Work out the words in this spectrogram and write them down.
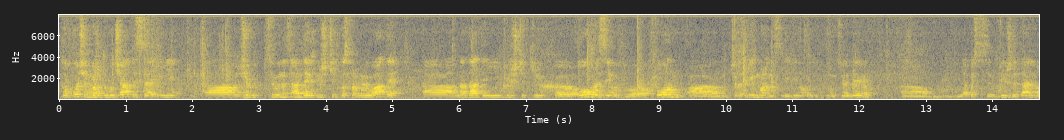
хто хоче, може долучатися і щоб цю національну ідею більш чітко сформулювати, надати їй більш чітких е, образів, е, форм, через яких можна ну, цю ідею якось більш детально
